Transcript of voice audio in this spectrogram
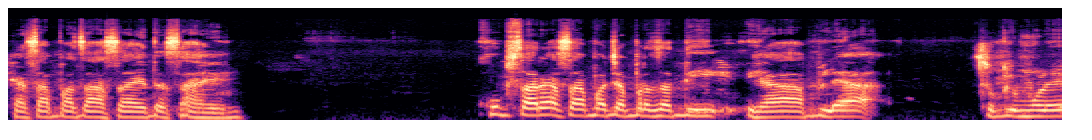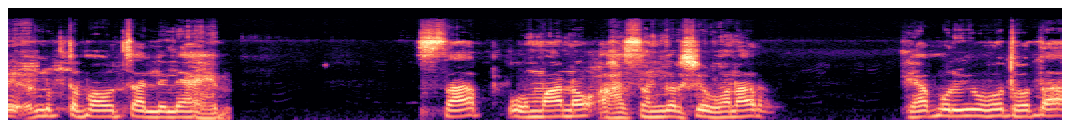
ह्या सापाचा असा आहे तसा आहे. खूप साऱ्या सापाच्या प्रजाती ह्या आपल्या चुकीमुळे लुप्त पावत चाललेल्या आहेत. साप व मानव हा संघर्ष होणार. ह्यापूर्वी होत होता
